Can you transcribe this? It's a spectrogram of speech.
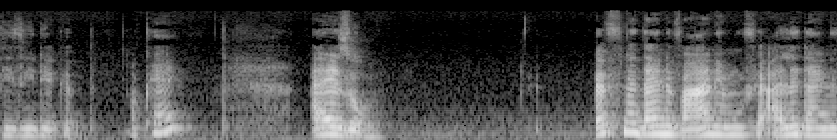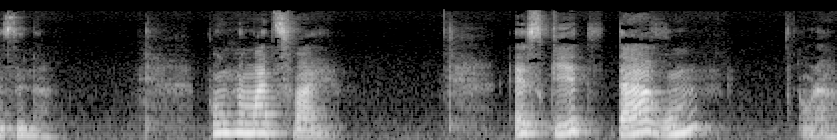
die sie dir gibt. Okay? Also, Öffne deine Wahrnehmung für alle deine Sinne. Punkt Nummer zwei. Es geht darum, oder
